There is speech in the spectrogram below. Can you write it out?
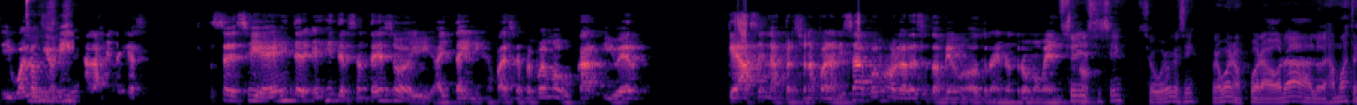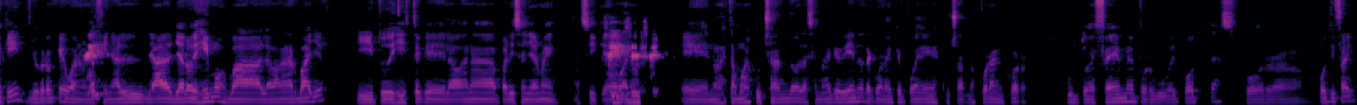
Igual sí, los guionistas, sí, la gente que es... Entonces, sí, es, inter es interesante eso y hay técnicas para eso. Después podemos buscar y ver qué hacen las personas para analizar. Podemos hablar de eso también otro, en otro momento. Sí, ¿no? sí, sí, seguro que sí. Pero bueno, por ahora lo dejamos hasta aquí. Yo creo que, bueno, al final ya, ya lo dijimos, va, la va a ganar Bayer y tú dijiste que la van a Paris Saint Germain. Así que, sí, bueno, sí, eh, nos estamos escuchando la semana que viene. Recuerden que pueden escucharnos por Anchor.fm, por Google Podcast, por uh, Spotify.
